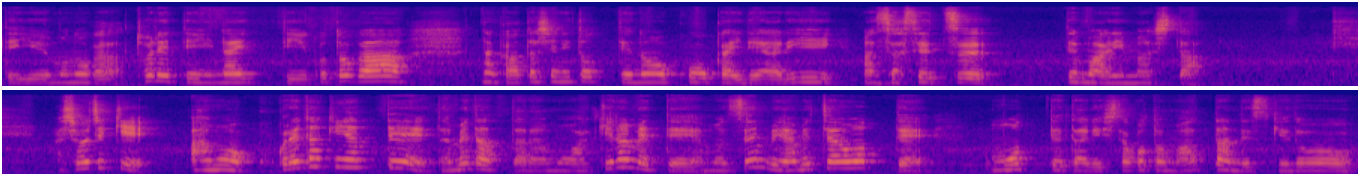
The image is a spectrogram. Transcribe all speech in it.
ていうものが取れていないっていうことがなんか私にとっての後悔であり、まあ、挫折でもありました。正直あもうこれだけやってダメだったらもう諦めてもう全部やめちゃおうって思ってたりしたこともあったんですけど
